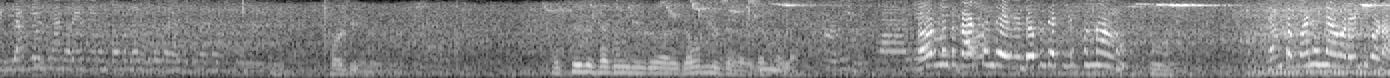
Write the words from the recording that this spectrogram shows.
ఎగ్జామ్ ఫీజు సబ్సిడీ అది గవర్నమెంటే కదా కట్టాలా? అది వాళ్ళ గవర్నమెంట్ కడుతుంది మేము డబ్బులు తెచ్చి ఇస్తున్నాము ఎంత పని ఉన్నా కూడా ఇంటి కూడా.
